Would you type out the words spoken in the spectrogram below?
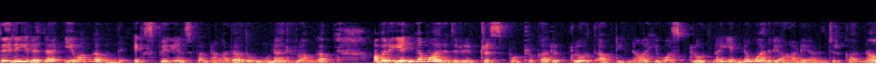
தெரிகிறத இவங்க வந்து எக்ஸ்பீரியன்ஸ் பண்றாங்க. அதாவது உணர்றாங்க. அவர் எந்த மாதிரி ட்ரெஸ் போட்டிருக்காரு? க்ளோத் அப்படின்னா ஹி வாஸ் க்ளோத்னா என்ன மாதிரி ஆடை அணிஞ்சிருக்காருன்னா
